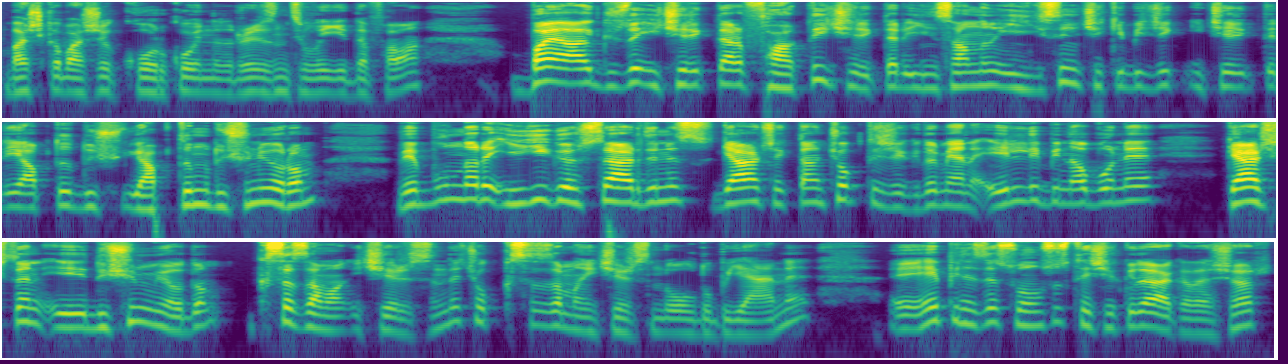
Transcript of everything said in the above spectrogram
başka başka korku oyunları Resident Evil 7'de falan bayağı güzel içerikler, farklı içerikler, insanların ilgisini çekebilecek içerikleri yaptığı düş yaptığımı düşünüyorum. Ve bunlara ilgi gösterdiniz. Gerçekten çok teşekkür ederim. Yani 50 bin abone gerçekten e, düşünmüyordum. Kısa zaman içerisinde. Çok kısa zaman içerisinde oldu bu yani. E, hepinize sonsuz teşekkürler arkadaşlar.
